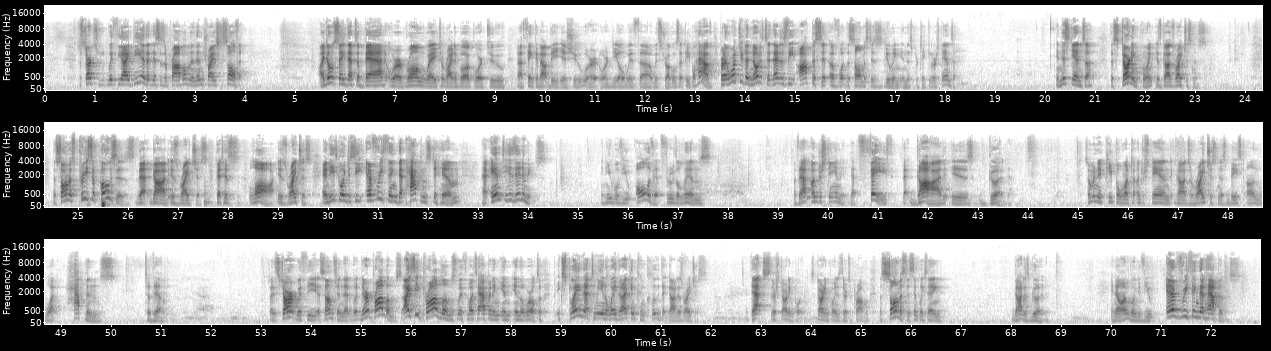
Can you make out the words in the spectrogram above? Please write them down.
So it starts with the idea that this is a problem and then tries to solve it. I don't say that's a bad or a wrong way to write a book or to uh, think about the issue or, or deal with, uh, with struggles that people have. But I want you to notice that that is the opposite of what the psalmist is doing in this particular stanza. In this stanza, the starting point is God's righteousness. The psalmist presupposes that God is righteous, that his law is righteous, and he's going to see everything that happens to him and to his enemies. And he will view all of it through the lens of that understanding, that faith that God is good. So many people want to understand God's righteousness based on what happens to them. So I start with the assumption that there are problems. I see problems with what's happening in, in the world. So explain that to me in a way that I can conclude that God is righteous. That's their starting point. Starting point is there's a problem. The psalmist is simply saying, God is good. And now I'm going to view everything that happens,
